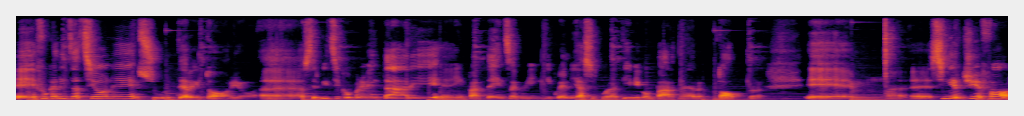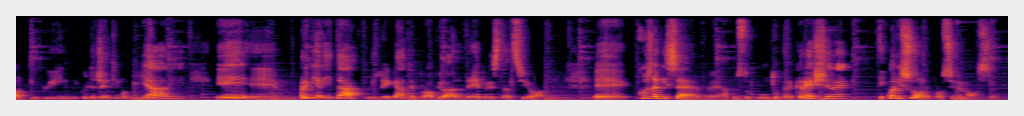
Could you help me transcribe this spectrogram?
eh, focalizzazione sul territorio, eh, servizi complementari eh, in partenza, quindi quelli assicurativi con partner top. Ehm, eh, sinergie forti quindi con gli agenti immobiliari e eh, premialità legate proprio alle prestazioni. Eh, cosa vi serve a questo punto per crescere e quali sono le prossime mosse?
